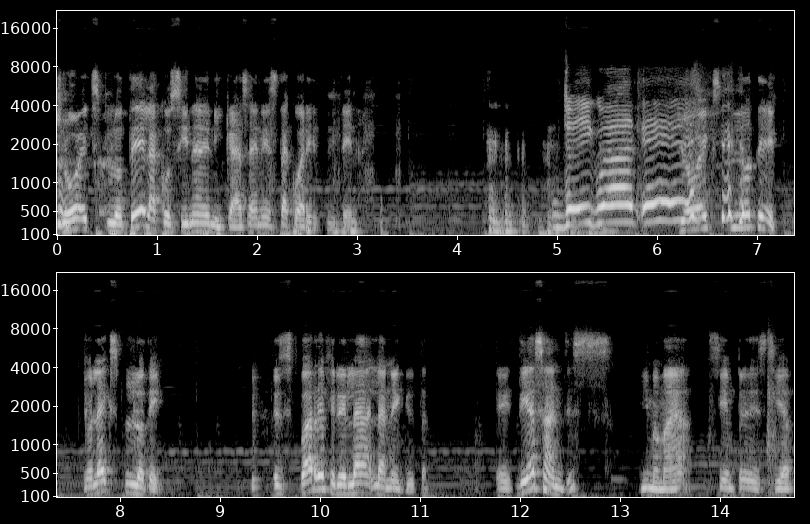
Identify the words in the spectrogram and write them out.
Yo exploté la cocina de mi casa en esta cuarentena. Yo igual. Eh. Yo exploté. Yo la exploté. Les voy a referir la, anécdota. Eh, días antes, mi mamá siempre decía,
